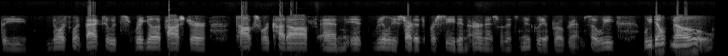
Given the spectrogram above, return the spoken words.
the North went back to its regular posture talks were cut off, and it really started to proceed in earnest with its nuclear program. So we we don't know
